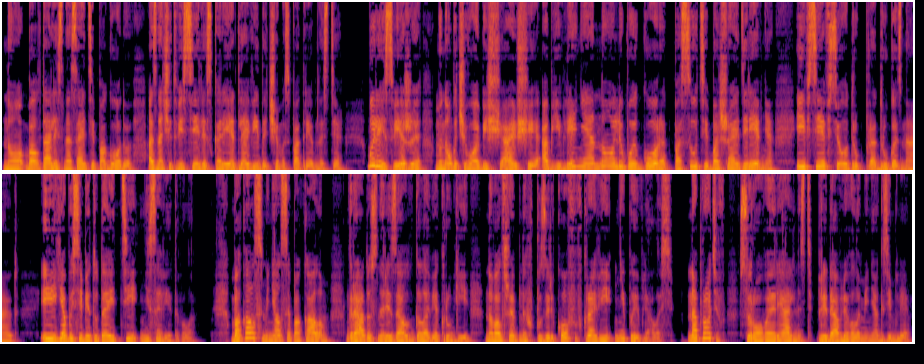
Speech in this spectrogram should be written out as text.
но болтались на сайте по году, а значит висели скорее для вида, чем из потребности. Были и свежие, много чего обещающие объявления, но любой город, по сути, большая деревня, и все все друг про друга знают. И я бы себе туда идти не советовала. Бокал сменялся бокалом, градус нарезал в голове круги, но волшебных пузырьков в крови не появлялось. Напротив, суровая реальность придавливала меня к земле.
